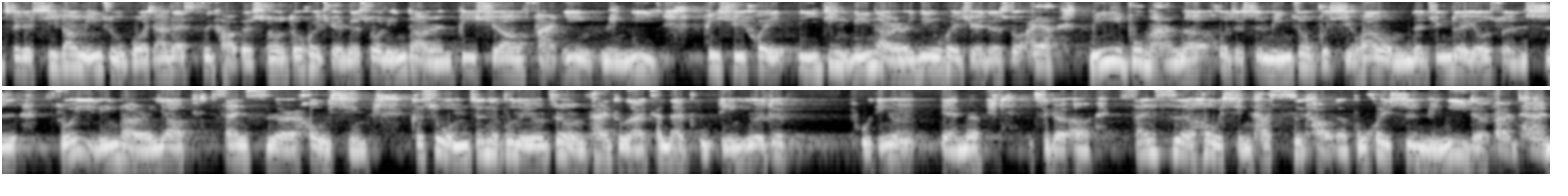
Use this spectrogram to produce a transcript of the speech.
这个西方民主国家在思考的时候，都会觉得说，领导人必须要反映民意，必须会一定领导人一定会觉得说，哎呀，民意不满了，或者是民众不喜欢我们的军队有损失，所以领导人要。三思而后行。可是我们真的不能用这种态度来看待普丁，因为对普丁而言呢，这个呃三思而后行，他思考的不会是民意的反弹，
